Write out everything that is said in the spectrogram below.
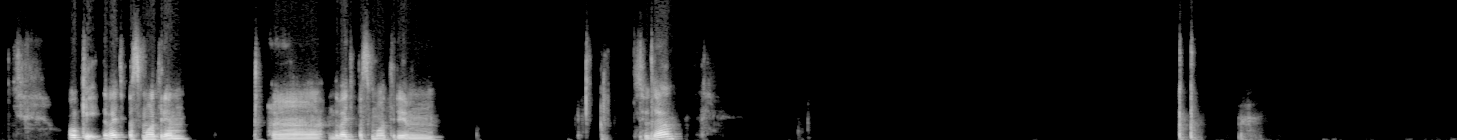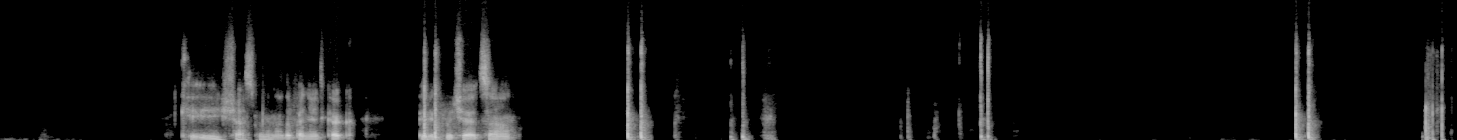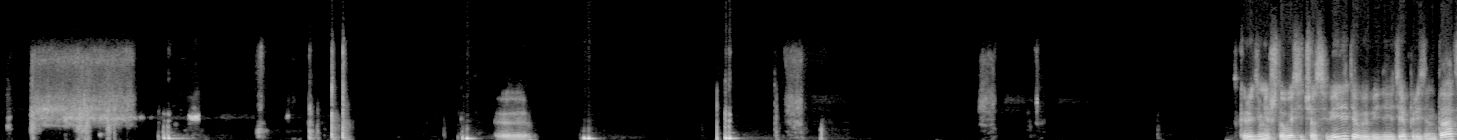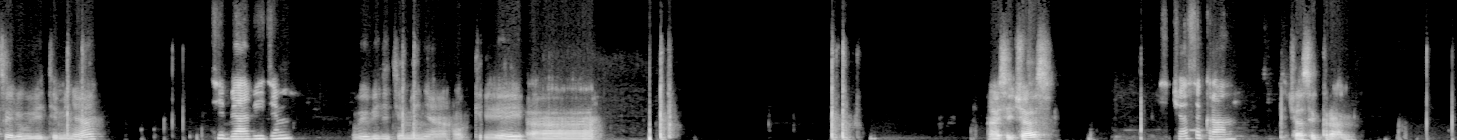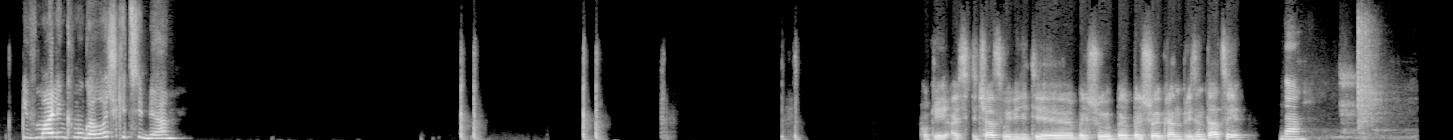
Окей, давайте посмотрим, э, давайте посмотрим сюда. Окей, сейчас мне надо понять, как переключается скажите мне, что вы сейчас видите? Вы видите презентацию или вы видите меня? Тебя видим. Вы видите меня, окей. А, а сейчас? Сейчас экран. Сейчас экран. И в маленьком уголочке тебя. Окей, а сейчас вы видите большой, большой экран презентации? Да.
